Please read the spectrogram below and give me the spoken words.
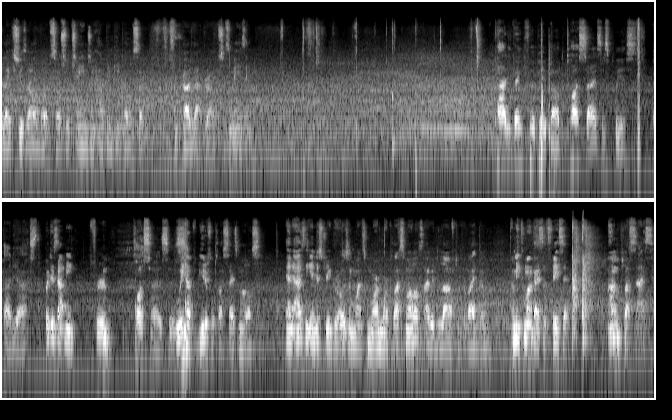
Like she's all about social change and helping people. So I'm proud of that girl. She's amazing. Patty, thank you for the PayPal. Plus sizes, please. Patty asked What does that mean? for plus sizes. We have beautiful plus size models. And as the industry grows and wants more and more plus models, I would love to provide them. I mean, come on, guys, let's face it. I'm a plus size.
